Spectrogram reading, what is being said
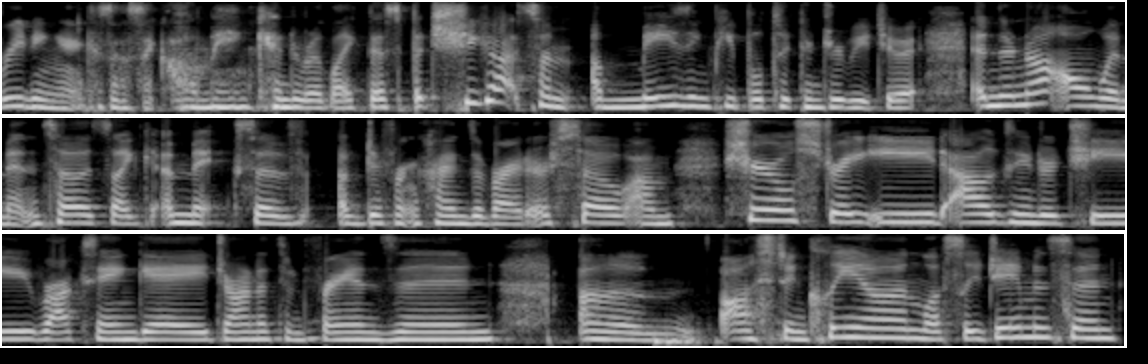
reading it because I was like, oh man, Kendra would like this. But she got some amazing people to contribute to it, and they're not all women, so it's like a mix of of different kinds of writers. So um, Cheryl Strayed, Alexander Chee, Roxane Gay, Jonathan Franzen, um, Austin Kleon, Leslie Jamison.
